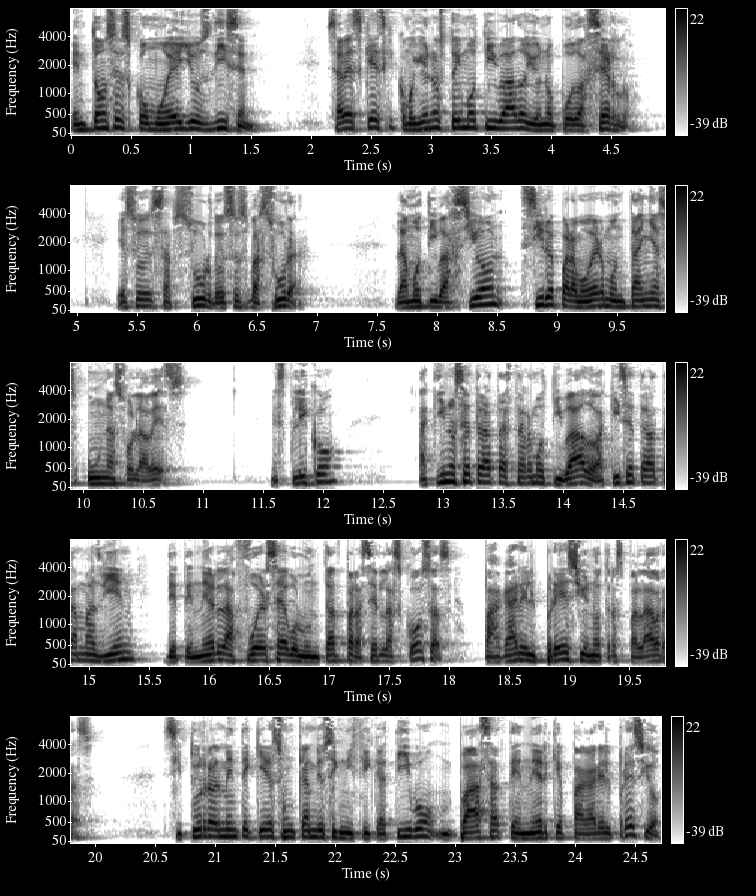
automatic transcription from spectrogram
Entonces, como ellos dicen, ¿sabes qué? Es que como yo no estoy motivado, yo no puedo hacerlo. Eso es absurdo, eso es basura. La motivación sirve para mover montañas una sola vez. ¿Me explico? Aquí no se trata de estar motivado, aquí se trata más bien de tener la fuerza de voluntad para hacer las cosas, pagar el precio en otras palabras. Si tú realmente quieres un cambio significativo, vas a tener que pagar el precio.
